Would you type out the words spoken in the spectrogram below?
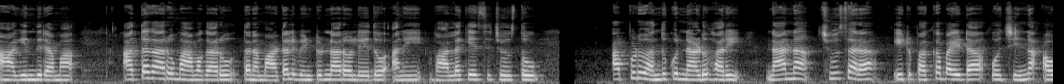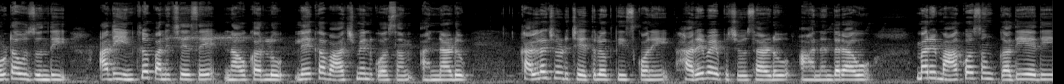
ఆగింది రమ. అత్తగారు మామగారు తన మాటలు వింటున్నారో లేదో అని వాళ్ళకేసి చూస్తూ అప్పుడు అందుకున్నాడు హరి. నాన్న చూసారా? ఇటు పక్క బయట ఓ చిన్న అవుట్ హౌస్ ఉంది. అది ఇంట్లో పనిచేసే నౌకర్లు లేక వాచ్మెన్ కోసం అన్నాడు. కళ్ళజోడు చేతిలోకి తీసుకొని హరి వైపు చూశాడు ఆనందరావు. మరి మా కోసం గది ఏది?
